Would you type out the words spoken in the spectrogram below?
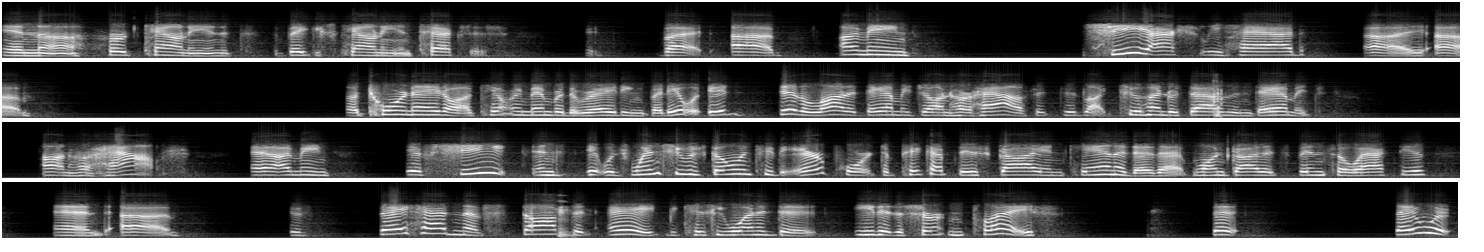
in uh, Heard County, and it's the biggest county in Texas. But uh, I mean, she actually had a um, a tornado. I can't remember the rating, but it it did a lot of damage on her house. It did like two hundred thousand damage on her house, and I mean, if she and it was when she was going to the airport to pick up this guy in Canada, that one guy that's been so active, and uh, they hadn't have stopped and ate because he wanted to eat at a certain place, that they would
